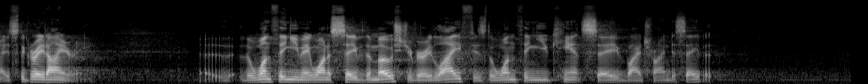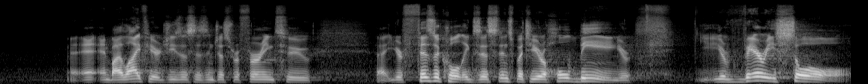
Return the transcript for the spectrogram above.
It's the great irony. The one thing you may want to save the most, your very life, is the one thing you can't save by trying to save it. And by life here, Jesus isn't just referring to uh, your physical existence, but to your whole being, your, your very soul.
